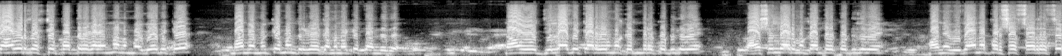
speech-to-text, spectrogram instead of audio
ಸಾವಿರದಷ್ಟು ಪತ್ರಗಳನ್ನು ನಮ್ಮ ವೇದಿಕೆ ಮಾನ್ಯ ಮುಖ್ಯಮಂತ್ರಿಗಳ ಗಮನಕ್ಕೆ ತಂದಿದೆ. ನಾವು ಜಿಲ್ಲಾಧಿಕಾರಿಗಳ ಮುಖಾಂತರ ಕೊಟ್ಟಿದ್ದೇವೆ, ತಹಶೀಲ್ದಾರ್ ಮುಖಾಂತರ ಕೊಟ್ಟಿದ್ದೇವೆ, ಮಾನ್ಯ ವಿಧಾನ ಪರಿಷತ್ ಸದಸ್ಯ,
